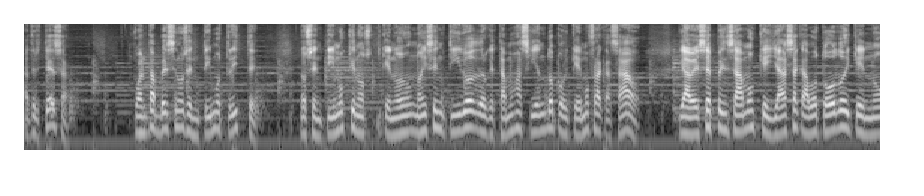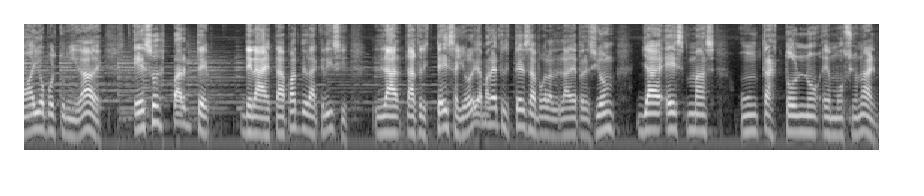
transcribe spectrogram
la tristeza. ¿Cuántas veces nos sentimos tristes? Nos sentimos que, nos, que no, no hay sentido de lo que estamos haciendo porque hemos fracasado. Y a veces pensamos que ya se acabó todo y que no hay oportunidades. Eso es parte de las etapas de la crisis. La, tristeza, yo lo llamaría tristeza porque la depresión ya es más un trastorno emocional.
